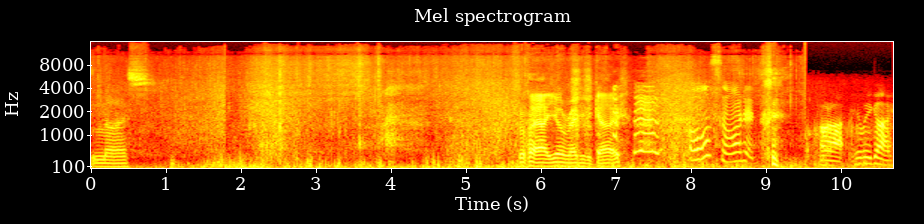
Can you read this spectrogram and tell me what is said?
Nice. Wow you're ready to go All sorted. Alright, here we go.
